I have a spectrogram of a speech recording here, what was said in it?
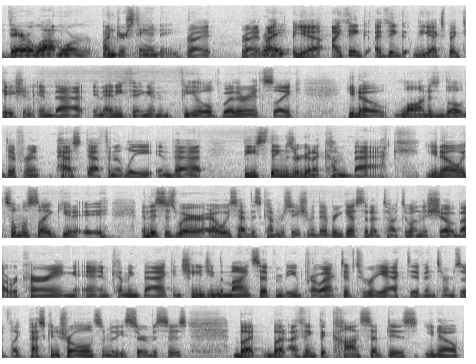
they're a lot more understanding. Right. Right. Right. I, yeah. I think I think the expectation in that in anything in field, whether it's like, you know, lawn is a little different, pest definitely in that these things are going to come back. You know, it's almost like you know, eh, and this is where I always have this conversation with every guest that I've talked to on the show about recurring and coming back and changing the mindset from being proactive to reactive in terms of like pest control and some of these services. But but I think the concept is, you know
